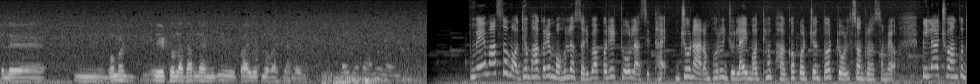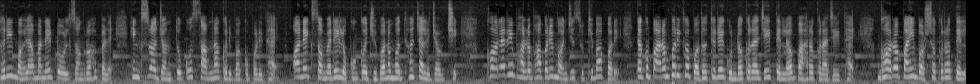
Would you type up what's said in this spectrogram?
ହେଲେ ଗଭର୍ଣ୍ଣମେଣ୍ଟ ଏ ଟୋଲା ଧାରିଲାନି କି ପ୍ରାଇଭେଟ୍ ଲୋକ ଆସି ଧାରିଲାନି ମେ ମାସ ମଧ୍ୟଭାଗରେ ମହୁଲ ସରିବା ପରେ ଟୋଲ୍ ଆସିଥାଏ। ଜୁନ୍ ଆରମ୍ଭରୁ ଜୁଲାଇ ମଧ୍ୟ ଭାଗ ପର୍ଯ୍ୟନ୍ତ ଟୋଲ୍ ସଂଗ୍ରହ ସମୟ। ପିଲା ଛୁଆଙ୍କୁ ଧରି ମହିଳାମାନେ ଟୋଲ୍ ସଂଗ୍ରହ ବେଳେ ହିଂସ୍ର ଜନ୍ତୁକୁ ସାମ୍ନା କରିବାକୁ ପଡ଼ିଥାଏ। ଅନେକ ସମୟରେ ଲୋକଙ୍କ ଜୀବନ ମଧ୍ୟ ଚାଲିଯାଉଛି। ଖରାରେ ଭଲ ଭାବରେ ମଞ୍ଜି ଶୁଖିବା ପରେ ତାକୁ ପାରମ୍ପରିକ ପଦ୍ଧତିରେ ଗୁଣ୍ଡ କରାଯାଇ ତେଲ ବାହାର କରାଯାଇଥାଏ। ଘର ପାଇଁ ବର୍ଷକର ତେଲ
